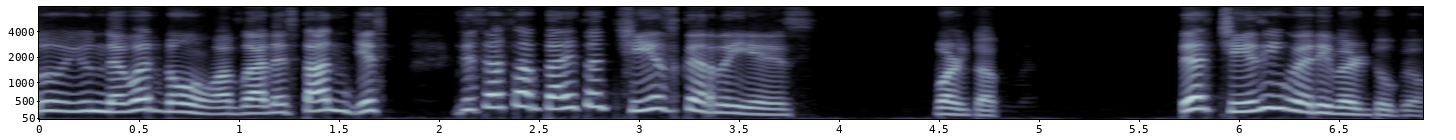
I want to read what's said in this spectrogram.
तो यू नेवर नो अफ़गानिस्तान जिस जिस तरह से अफ़गानिस्तान चेज कर रही है इस वर्ल्ड कप में। They are chasing very well to be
